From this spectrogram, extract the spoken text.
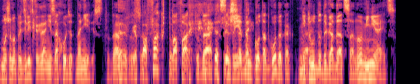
можем определить, когда они заходят на нерест. Да? Э, по факту. По факту, да. При этом год от года, как нетрудно догадаться, оно меняется.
